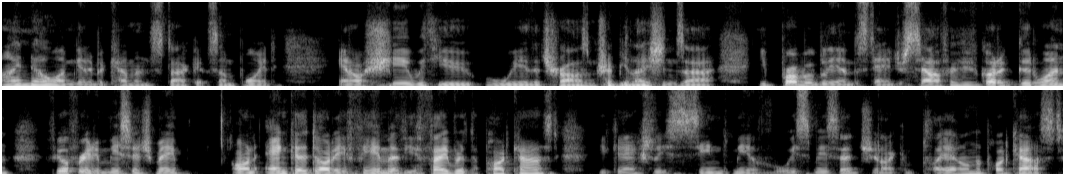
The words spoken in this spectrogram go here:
I know I'm going to become unstuck at some point and I'll share with you where the trials and tribulations are. You probably understand yourself. If you've got a good one, feel free to message me on anchor.fm. If you favorite the podcast, you can actually send me a voice message and I can play it on the podcast.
